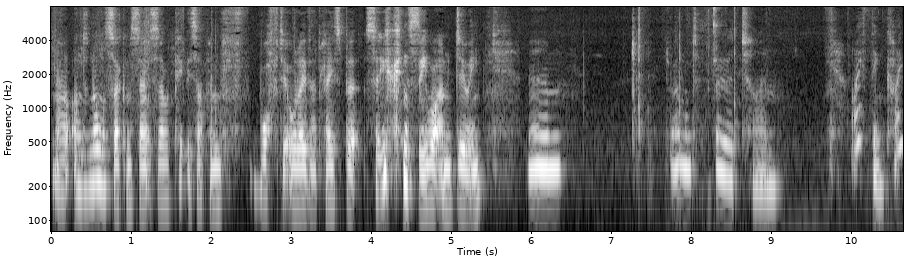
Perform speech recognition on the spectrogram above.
Now, under normal circumstances, I would pick this up and waft it all over the place, but so you can see what I'm doing. Um, do I want a third time? I think I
